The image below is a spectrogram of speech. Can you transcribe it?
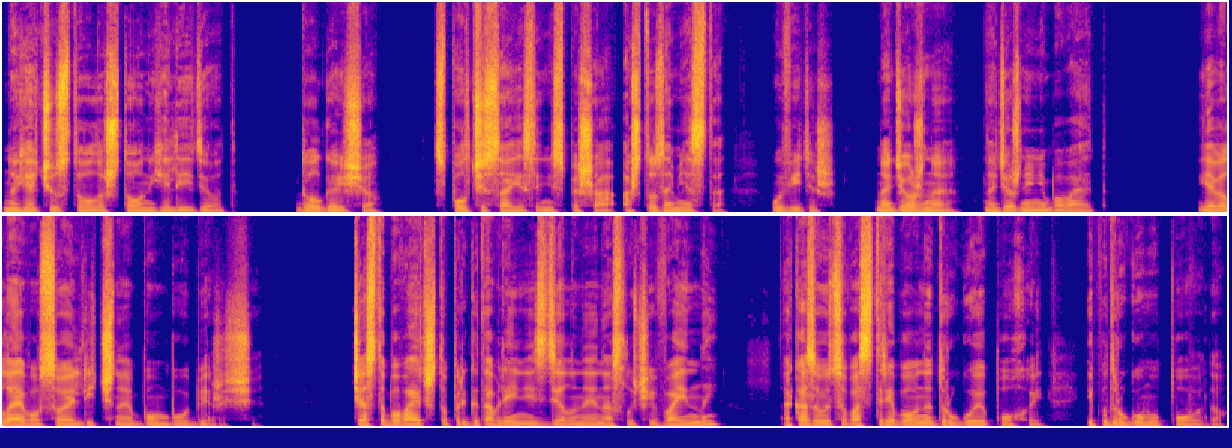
но я чувствовала, что он еле идет. «Долго еще?» «С полчаса, если не спеша. А что за место?» «Увидишь». «Надежное?» «Надежнее не бывает». Я вела его в свое личное бомбоубежище. Часто бывает, что приготовления, сделанные на случай войны, оказываются востребованы другой эпохой и по другому поводу.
